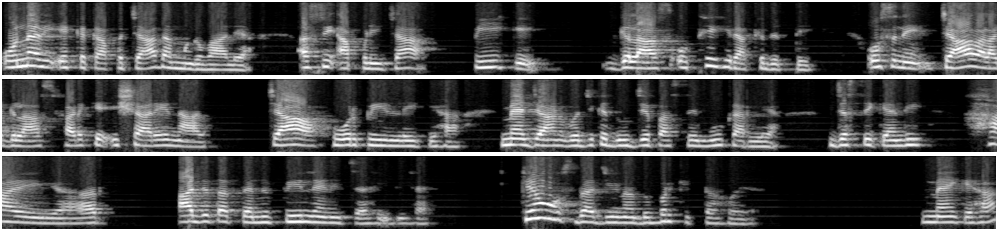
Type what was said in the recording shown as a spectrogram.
ਉਹਨਾਂ ਵੀ ਇੱਕ ਕੱਪ ਚਾਹ ਦਾ ਮੰਗਵਾ ਲਿਆ। ਅਸੀਂ ਆਪਣੀ ਚਾਹ ਪੀ ਕੇ ਗਲਾਸ ਉੱਥੇ ਹੀ ਰੱਖ ਦਿੱਤੇ। ਉਸਨੇ ਚਾਹ ਵਾਲਾ ਗਲਾਸ ਫੜ ਕੇ ਇਸ਼ਾਰੇ ਨਾਲ ਚਾਹ ਹੋਰ ਪੀਣ ਲਈ ਕਿਹਾ। ਮੈਂ ਜਾਣਬੁੱਝ ਕੇ ਦੂਜੇ ਪਾਸੇ ਮੂੰਹ ਕਰ ਲਿਆ। ਜੱਸੀ ਕਹਿੰਦੀ, ਹਾਏ ਯਾਰ, ਅੱਜ ਤਾਂ ਤੈਨੂੰ ਪੀ ਲੈਣੀ ਚਾਹੀਦੀ ਹੈ। ਕਿਉਂ ਉਸ ਦਾ ਜੀਣਾ ਦੁੱਬਰ ਕੀਤਾ ਹੋਇਆ ਮੈਂ ਕਿਹਾ,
